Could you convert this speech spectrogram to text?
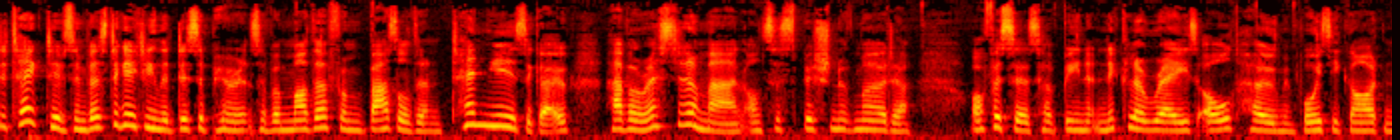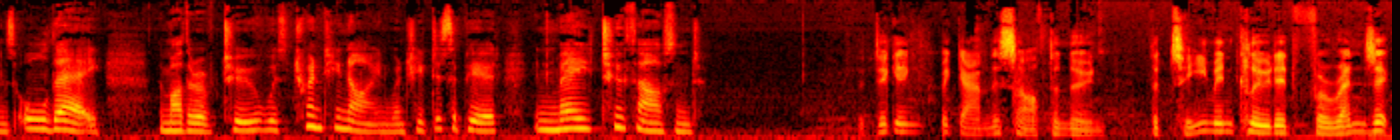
Detectives investigating the disappearance of a mother from Basildon 10 years ago have arrested a man on suspicion of murder. Officers have been at Nicola Ray's old home in Voysey Gardens all day. The mother of two was 29 when she disappeared in May 2000. The digging began this afternoon. The team included forensic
